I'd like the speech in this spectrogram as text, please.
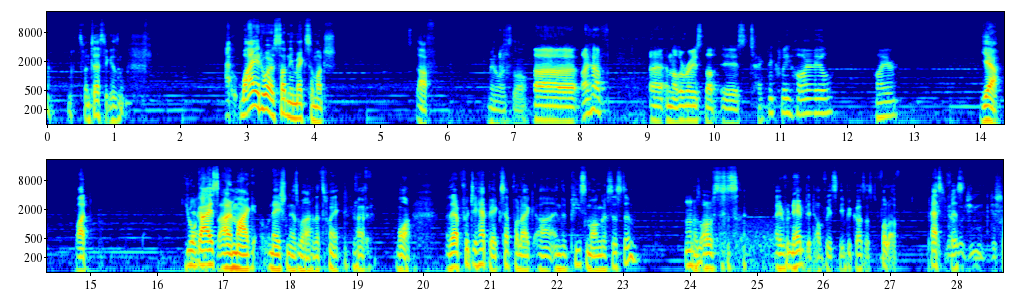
It's fantastic, isn't it? Uh, Why do I suddenly make so much stuff? Minerals, though. Uh, I have uh, another race that is technically higher. Higher. Yeah, but your Yeah. guys are in my nation as well. That's why you have more. And they're pretty happy, except for like uh, in the peacemonger system. Because Mhm. all of this, I renamed it obviously because it's full of pacifists.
